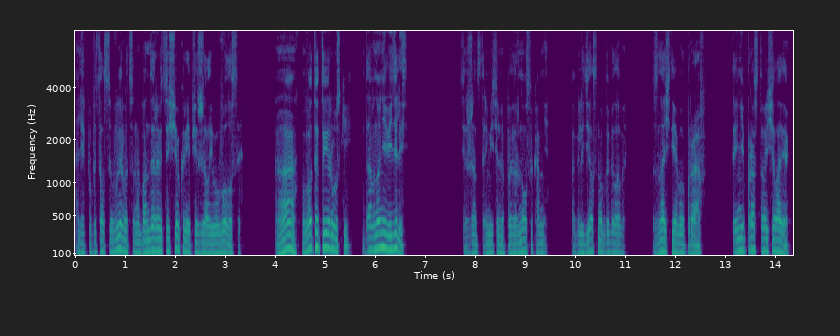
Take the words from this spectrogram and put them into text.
Олег попытался вырваться, но бандеровец еще крепче сжал его волосы. «А, вот это и русский. Давно не виделись!» Сержант стремительно повернулся ко мне. Оглядел с ног до головы. «Значит, я был прав. Ты непростой человек.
